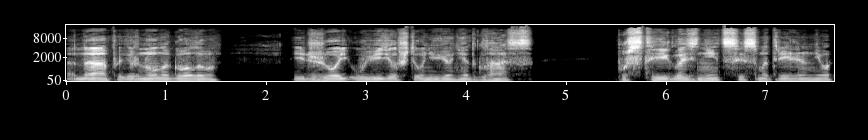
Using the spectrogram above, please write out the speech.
Она повернула голову, и Джой увидел, что у нее нет глаз. Пустые глазницы смотрели на него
